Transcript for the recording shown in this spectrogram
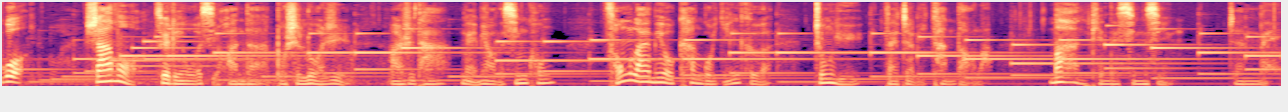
不过，沙漠最令我喜欢的不是落日，而是它美妙的星空。从来没有看过银河，终于在这里看到了，漫天的星星，真美。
